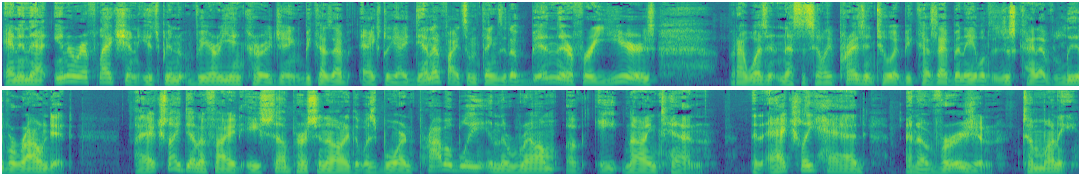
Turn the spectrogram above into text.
And in that inner reflection, it's been very encouraging because I've actually identified some things that have been there for years, but I wasn't necessarily present to it because I've been able to just kind of live around it. I actually identified a subpersonality that was born probably in the realm of 8, 9, 10 that actually had an aversion to money.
